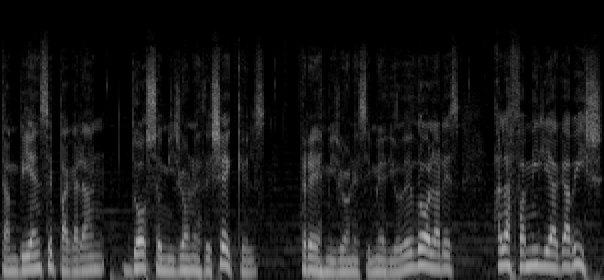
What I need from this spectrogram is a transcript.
También se pagarán 12 millones de shekels, 3 millones y medio de dólares, a la familia Gavish,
